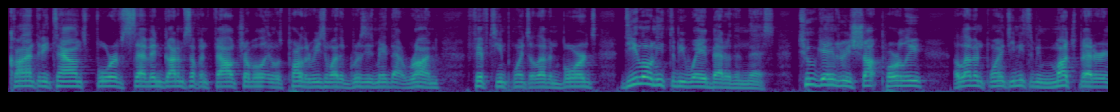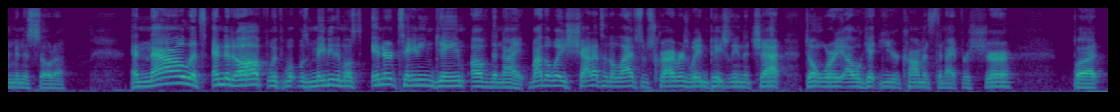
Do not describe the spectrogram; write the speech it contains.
Karl-Anthony Towns, 4 of 7, got himself in foul trouble, and it was part of the reason why the Grizzlies made that run 15 points, 11 boards. D'Lo needs to be way better than this. Two games where he shot poorly, 11 points. He needs to be much better in Minnesota. And now let's end it off with what was maybe the most entertaining game of the night. By the way, shout out to the live subscribers waiting patiently in the chat. Don't worry, I will get you your comments tonight for sure. But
